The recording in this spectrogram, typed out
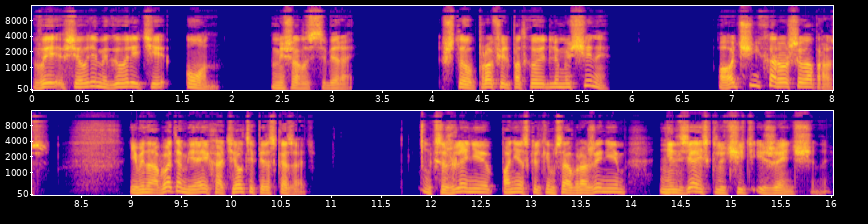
Вы все время говорите «он», — вмешалась Собирай. Что, профиль подходит для мужчины? Очень хороший вопрос. Именно об этом я и хотел теперь сказать. К сожалению, по нескольким соображениям нельзя исключить и женщины.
